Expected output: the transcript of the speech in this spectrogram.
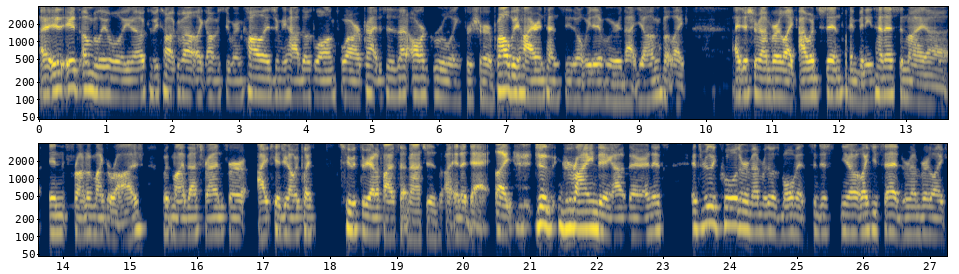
I, it, it's unbelievable, you know, because we talk about like obviously we're in college and we have those long four hour practices that are grueling for sure. Probably higher intensity than what we did when we were that young, but like, I just remember like I would sit and play mini tennis in my uh in front of my garage with my best friend for I kid you not we play two three out of five set matches uh, in a day like just grinding out there and it's it's really cool to remember those moments and just you know like you said remember like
